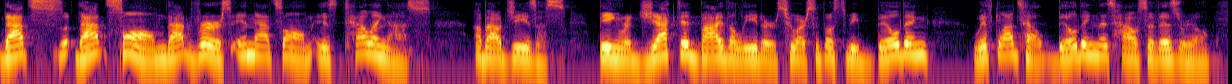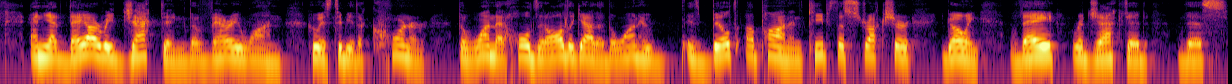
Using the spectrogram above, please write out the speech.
That's, that psalm, that verse in that psalm is telling us about Jesus being rejected by the leaders who are supposed to be building, with God's help, building this house of Israel. And yet they are rejecting the very one who is to be the corner, the one that holds it all together, the one who is built upon and keeps the structure going. They rejected this,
